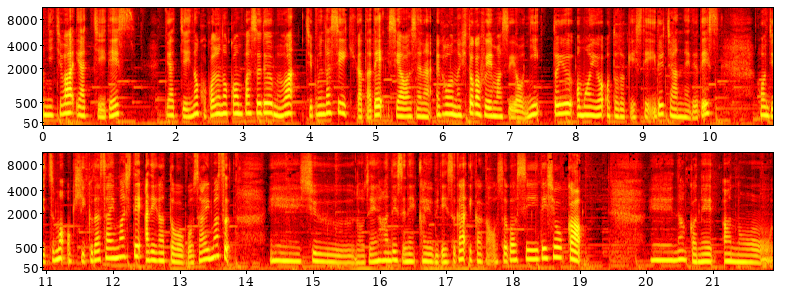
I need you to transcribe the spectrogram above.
んにちは、やっちーです。やっちーの心のコンパスルームは自分らしい生き方で幸せな笑顔の人が増えますようにという思いをお届けしているチャンネルです。本日もお聴きくださいましてありがとうございます。えー、週の前半ですね、火曜日ですがいかがお過ごしでしょうか？えー、なんかねあの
